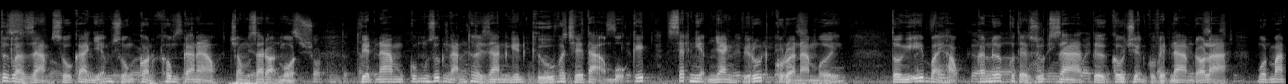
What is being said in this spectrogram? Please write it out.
tức là giảm số ca nhiễm xuống còn không ca nào trong giai đoạn 1. Việt Nam cũng rút ngắn thời gian nghiên cứu và chế tạo bộ kit xét nghiệm nhanh virus corona mới. Tôi nghĩ bài học các nước có thể rút ra từ câu chuyện của Việt Nam đó là một mặt,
